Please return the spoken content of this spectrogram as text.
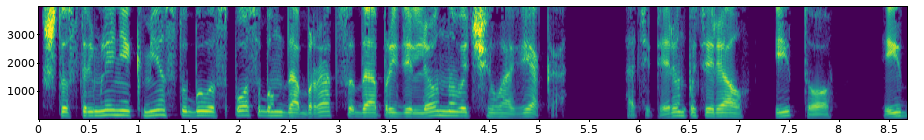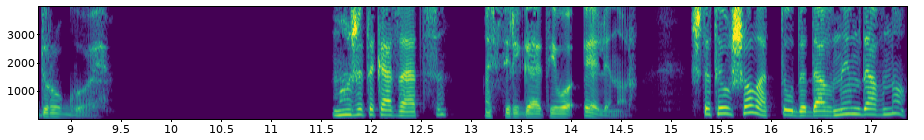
что стремление к месту было способом добраться до определенного человека. А теперь он потерял и то, и другое. «Может оказаться», — остерегает его Элинор, «что ты ушел оттуда давным-давно,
